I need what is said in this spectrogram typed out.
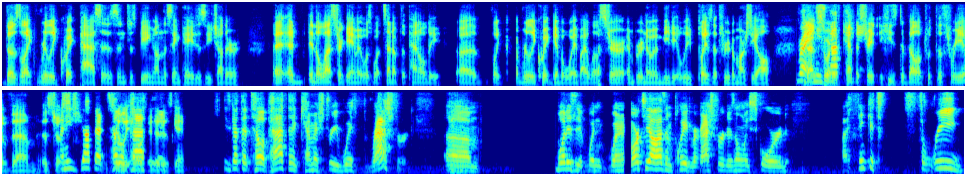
those like really quick passes and just being on the same page as each other. And in the Leicester game, it was what set up the penalty. Uh, like a really quick giveaway by Leicester, and Bruno immediately plays it through to Martial. Right, that sort of chemistry that he's developed with the three of them is just and he's got that really elevated his game. He's got that telepathic chemistry with Rashford. Mm-hmm. Um, what is it when when Martial hasn't played? Rashford has only scored, I think it's three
